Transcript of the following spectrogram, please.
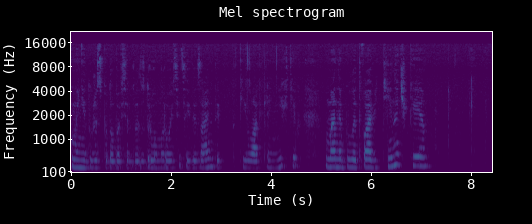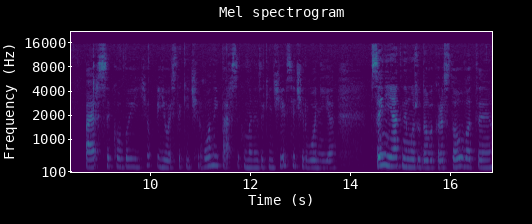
Мені дуже сподобався в 22-му році цей дизайн, типу такий лак для нігтів. У мене були два відтіночки. Персиковий і ось такий червоний персик у мене закінчився. Червоні я все ніяк не можу довикористовувати.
